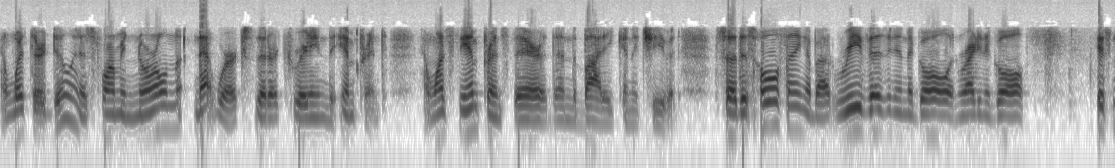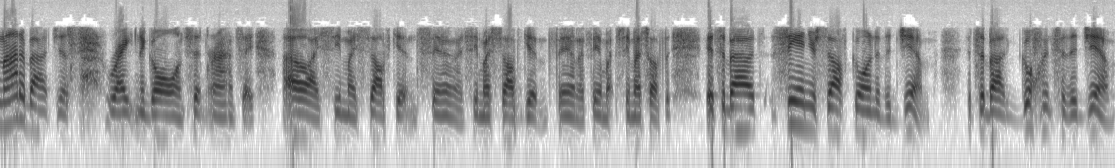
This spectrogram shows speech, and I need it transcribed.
and what they're doing is forming neural networks that are creating the imprint. And once the imprint's there then the body can achieve it. So this whole thing about revisiting the goal and writing a goal it's not about just writing a goal and sitting around and say, "Oh, I see myself getting thin. I see myself getting thin. I see myself." It's about seeing yourself going to the gym. It's about going to the gym.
